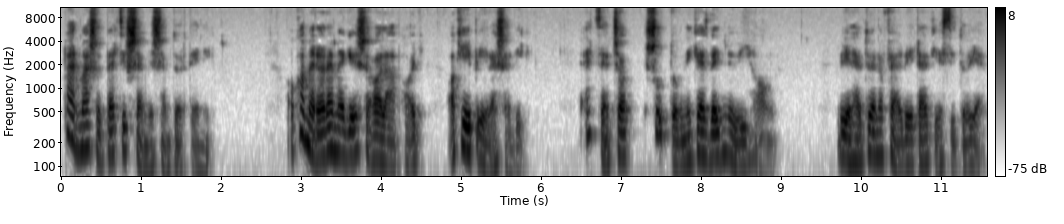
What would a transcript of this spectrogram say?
Pár másodpercig semmi sem történik. A kamera remegése alább hagy, a kép élesedik. Egyszer csak suttogni kezd egy női hang. Vélhetően a felvétel készítője.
